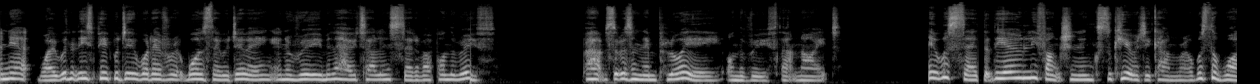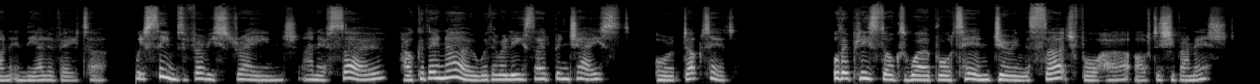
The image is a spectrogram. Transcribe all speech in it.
And yet, why wouldn't these people do whatever it was they were doing in a room in the hotel instead of up on the roof? Perhaps it was an employee on the roof that night. It was said that the only functioning security camera was the one in the elevator, which seems very strange, and if so, how could they know whether Elisa had been chased or abducted? Although police dogs were brought in during the search for her after she vanished,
